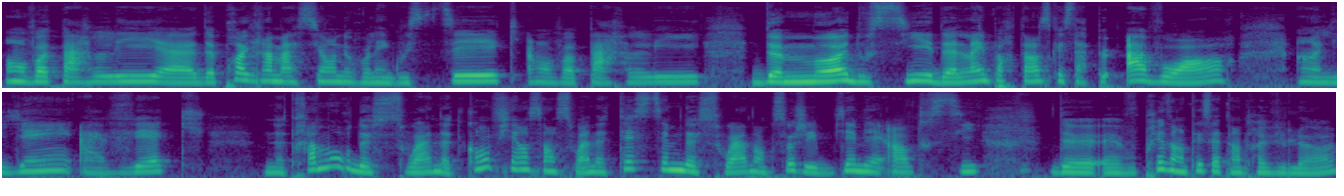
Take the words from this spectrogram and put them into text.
On va parler euh, de programmation neurolinguistique, on va parler de mode aussi et de l'importance que ça peut avoir en lien avec notre amour de soi, notre confiance en soi, notre estime de soi. Donc ça, j'ai bien, bien hâte aussi de euh, vous présenter cette entrevue-là.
